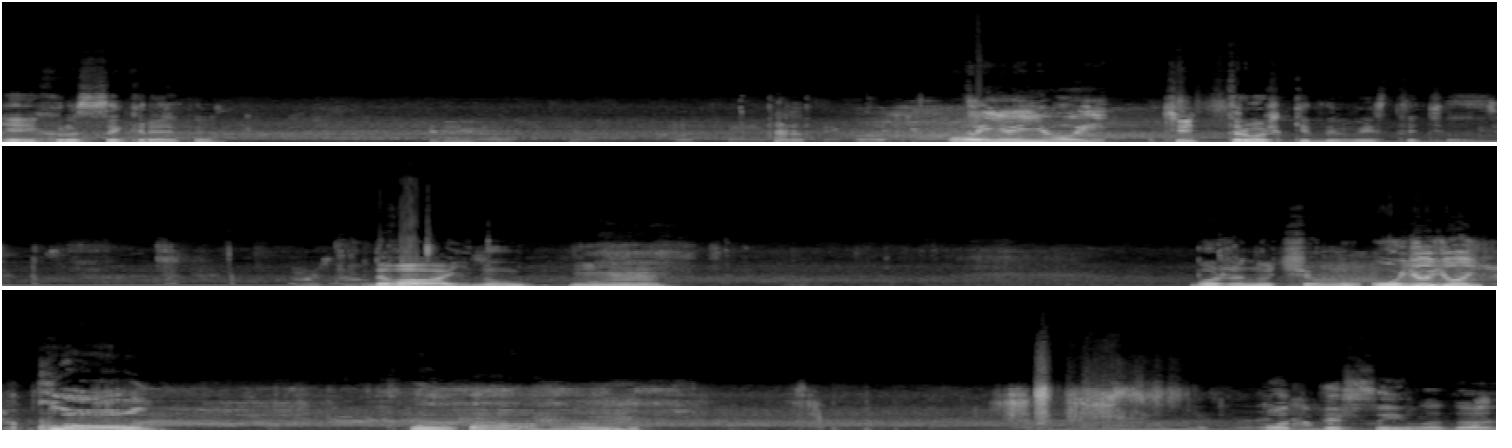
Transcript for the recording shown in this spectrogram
я їх розсекретив. Ой-ой-ой! Чуть трошки не вистачило. Давай, ну. Боже, ну чому? Ой-ой-ой! Гол! От де сила, да?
